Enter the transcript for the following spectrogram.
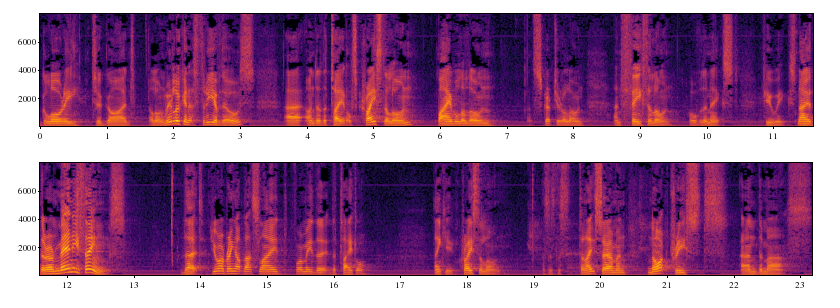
glory to God alone. We're looking at three of those uh, under the titles Christ alone, Bible alone, that's Scripture alone, and faith alone over the next few weeks. Now, there are many things that, do you want to bring up that slide for me, the, the title? Thank you. Christ alone. This is the, tonight's sermon, not priests and the Mass.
